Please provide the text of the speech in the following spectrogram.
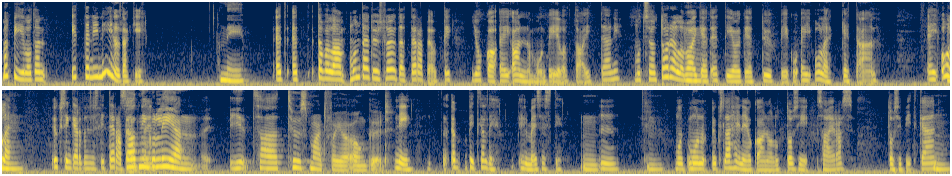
mä piilotan itteni niiltäkin. Niin. Et, et, tavallaan mun täytyisi löytää terapeutti, joka ei anna mun piilottaa itseäni, mutta se on todella Mm. vaikea mm. etsiä oikeat tyyppiä, kun ei ole ketään. Ei ole Mm. yksinkertaisesti terapeutti. Sä oot niinku liian, sä oot too smart for your own good. Niin, pitkälti ilmeisesti. Mm. Mm. Mm. Mut mun yksi läheinen, joka on ollut tosi sairas tosi pitkään, mm.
